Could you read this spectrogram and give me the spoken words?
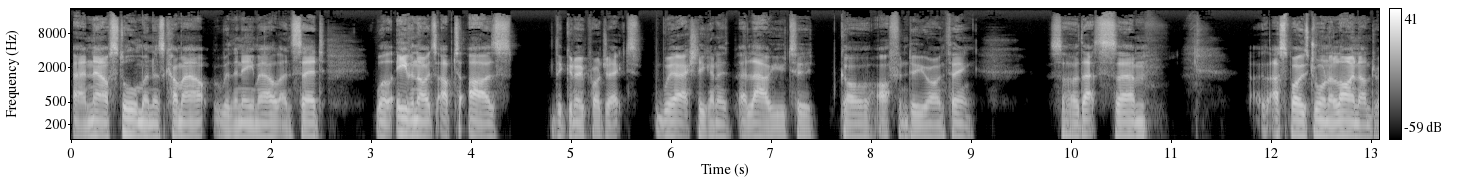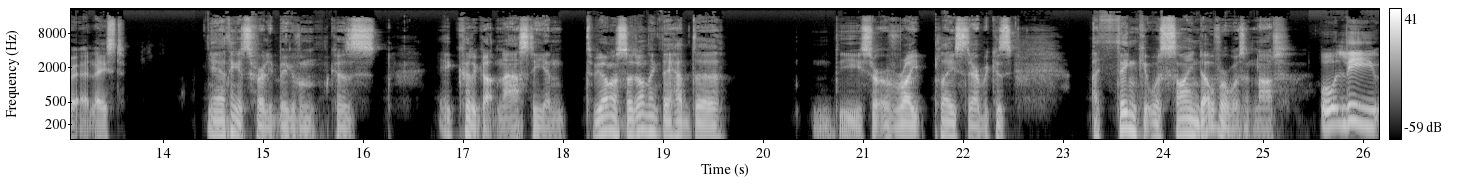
And now Stallman has come out with an email and said, well, even though it's up to us, the GNU project, we're actually going to allow you to go off and do your own thing. So that's, um, I suppose, drawn a line under it at least. Yeah, I think it's fairly big of them because it could have got nasty. And to be honest, I don't think they had the the sort of right place there because I think it was signed over, was it not? Or Lee,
